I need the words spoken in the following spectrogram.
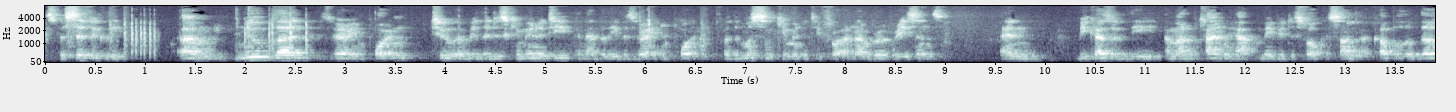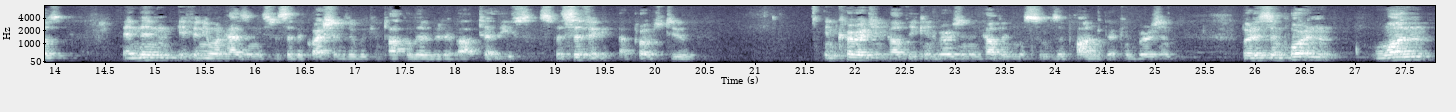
specifically. Um, new blood is very important to a religious community, and I believe is very important for the Muslim community for a number of reasons. And because of the amount of time we have, maybe just focus on a couple of those. And then, if anyone has any specific questions, we can talk a little bit about Ta'leef's specific approach to encouraging healthy conversion and helping Muslims upon their conversion. But it's important, one,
